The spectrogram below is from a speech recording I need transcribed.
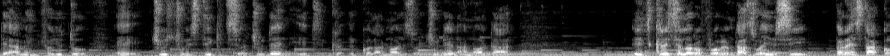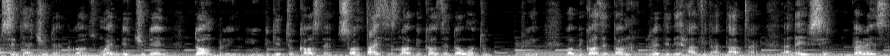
day, I mean, for you to uh, choose to stick it's your children, eat cola nuts, your children, and all that it creates a lot of problem. That's where you see parents start cursing their children because when the children don't bring, you begin to curse them. Sometimes it's not because they don't want to bring, but because they don't readily have it at that time. And then you see parents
